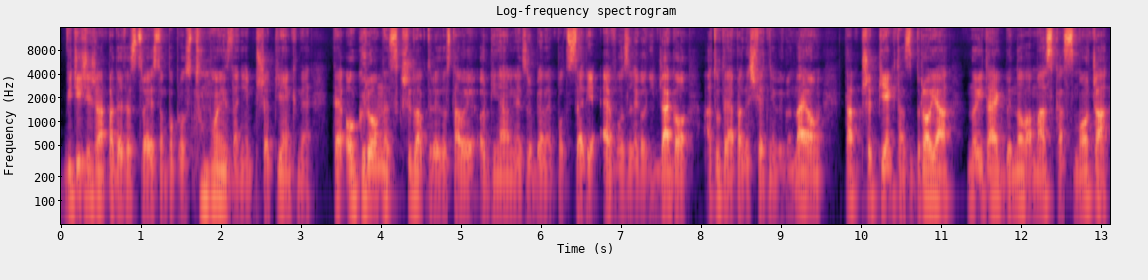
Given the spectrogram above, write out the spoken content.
Widzicie, że naprawdę te stroje są po prostu moim zdaniem przepiękne. Te ogromne skrzydła, które zostały oryginalnie zrobione pod serię Evo z LEGO Ninjago, a tutaj naprawdę świetnie wyglądają. Ta przepiękna zbroja, no i ta jakby nowa maska smocza,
